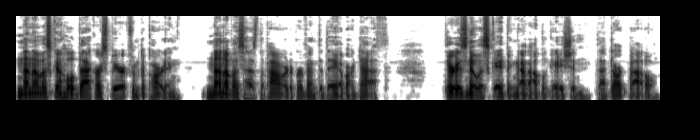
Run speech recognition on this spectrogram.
None of us can hold back our spirit from departing. None of us has the power to prevent the day of our death. There is no escaping that obligation, that dark battle.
